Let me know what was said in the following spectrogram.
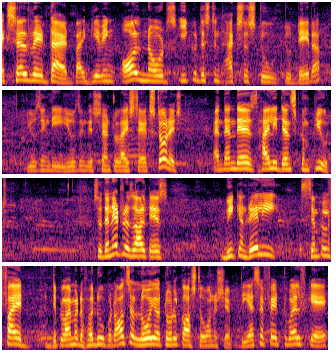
accelerate that by giving all nodes equidistant access to, to data using the, using the centralized shared storage. And then there's highly dense compute. So the net result is we can really simplify deployment of Hadoop, but also lower your total cost of ownership. The SFA 12K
